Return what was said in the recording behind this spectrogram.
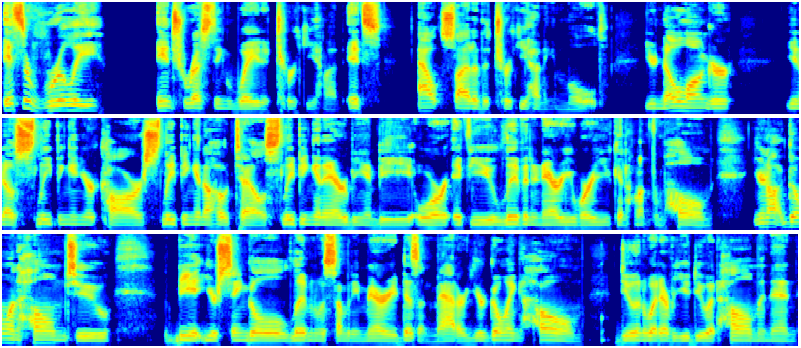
it's a really interesting way to turkey hunt. It's outside of the turkey hunting mold. You're no longer, you know, sleeping in your car, sleeping in a hotel, sleeping in an Airbnb, or if you live in an area where you can hunt from home, you're not going home to be it you're single, living with somebody married, doesn't matter. You're going home, doing whatever you do at home, and then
